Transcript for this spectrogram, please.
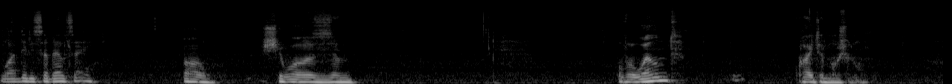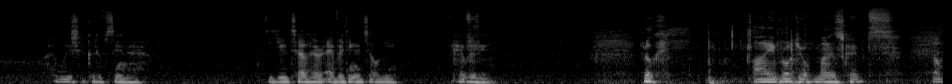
What did Isabel say? Oh, she was um, overwhelmed, quite emotional. I wish I could have seen her. Did you tell her everything I told you? Everything. Look, I brought your manuscripts. Oh.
